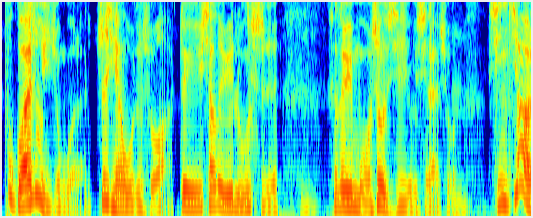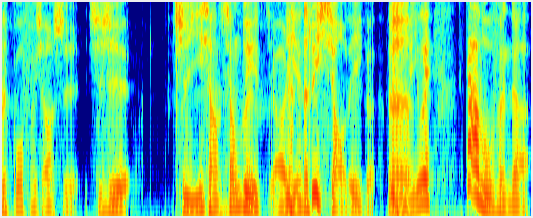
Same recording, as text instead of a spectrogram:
不关注你中国了。之前我就说啊，对于相对于炉石、嗯相对于魔兽这些游戏来说嗯，新教的国服消失其实是影响相对而言最小的一个。为什么？嗯因为大部分的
